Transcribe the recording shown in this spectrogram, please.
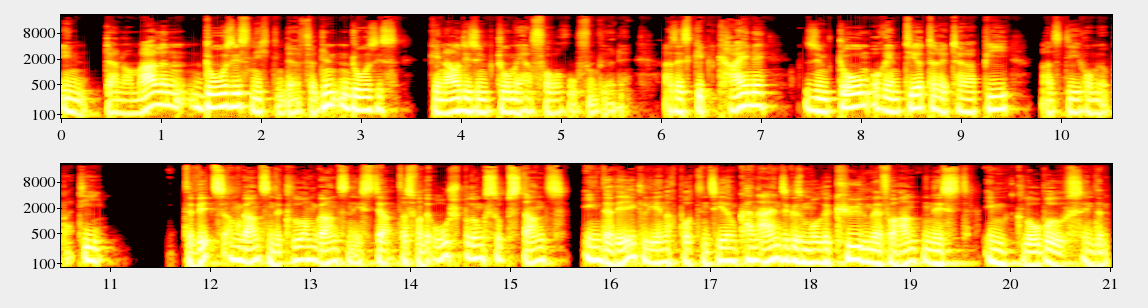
in der normalen Dosis, nicht in der verdünnten Dosis, genau die Symptome hervorrufen würde. Also es gibt keine symptomorientiertere Therapie als die Homöopathie. Der Witz am Ganzen, der Clou am Ganzen ist ja, dass von der Ursprungssubstanz in der Regel, je nach Potenzierung, kein einziges Molekül mehr vorhanden ist im Globulus, in der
